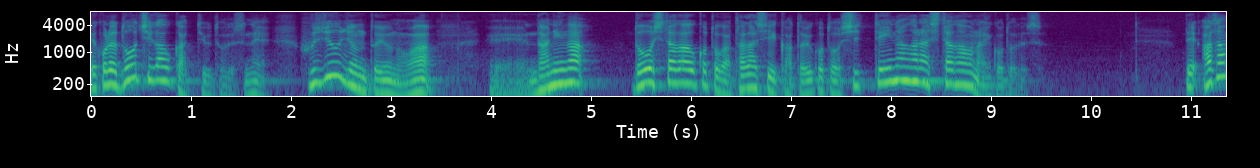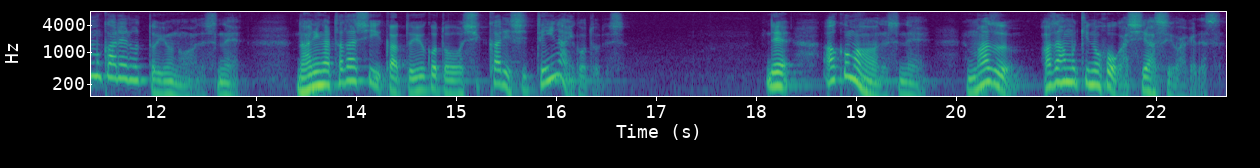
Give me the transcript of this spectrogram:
でこれはどう違うかっていうとですね不従順というのは、え、何がどう従うことが正しいかということを知っていながら従わないことです。で欺かれるというのはですね何が正しいかということをしっかり知っていないことです。で悪魔はですねまず欺きの方がしやすいわけです。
